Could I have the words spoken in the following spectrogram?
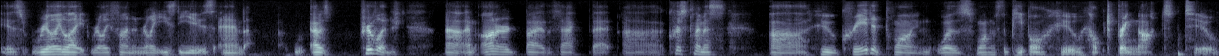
is really light, really fun, and really easy to use. And I was privileged uh, and honored by the fact that uh, Chris Klimas, uh, who created Twine, was one of the people who helped bring Nocked to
